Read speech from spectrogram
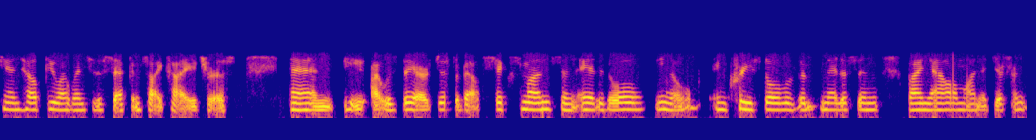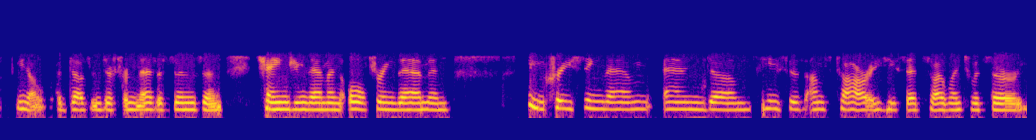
can't help you." I went to the second psychiatrist, and he I was there just about six months and added all you know increased all of the medicine. By now, I'm on a different you know a dozen different medicines and changing them and altering them and increasing them. And um, he says, "I'm sorry," he said. So I went to a third.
